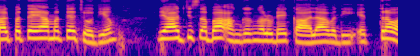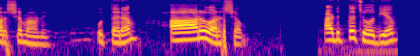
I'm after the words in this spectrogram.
നാൽപ്പത്തേഴാമത്തെ ചോദ്യം രാജ്യസഭാ അംഗങ്ങളുടെ കാലാവധി എത്ര വർഷമാണ്? ഉത്തരം ആറ് വർഷം. അടുത്ത ചോദ്യം.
